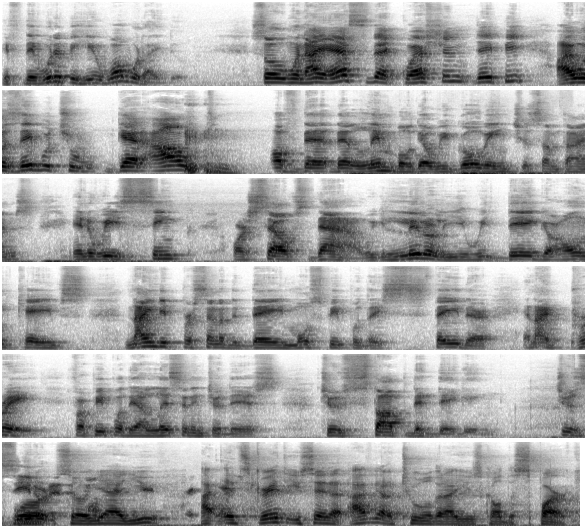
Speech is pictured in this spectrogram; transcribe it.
if they wouldn't be here, what would I do? So when I asked that question, JP, I was able to get out of the, the limbo that we go into sometimes and we sink ourselves down. We literally we dig our own caves 90% of the day. Most people they stay there. And I pray for people that are listening to this to stop the digging. To zero well, so yeah, you I, it's great that you say that. I've got a tool that I use called the Spark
